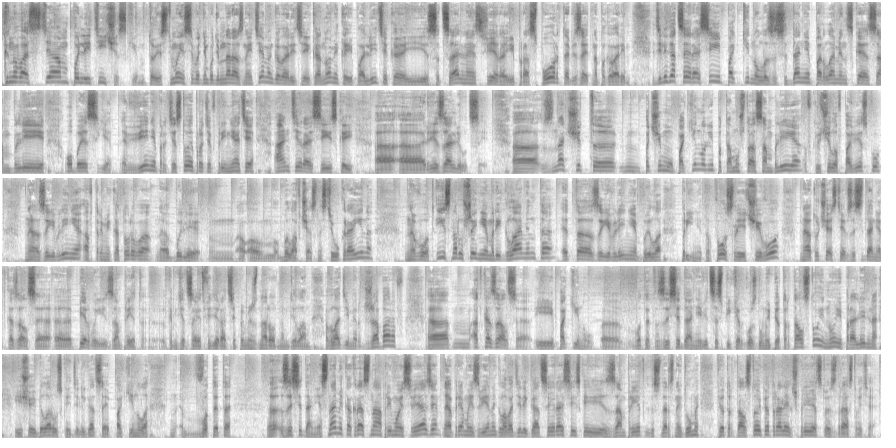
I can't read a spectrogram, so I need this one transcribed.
к новостям политическим. То есть мы сегодня будем на разные темы говорить. И экономика, и политика, и социальная сфера, и про спорт обязательно поговорим. Делегация России покинула заседание парламентской ассамблеи ОБСЕ в Вене, протестуя против принятия антироссийской а, а, резолюции. А, значит, э, почему покинули? Потому что ассамблея включила в повестку а, заявление, авторами которого а, были была в частности Украина. Вот. И с нарушением регламента это заявление было принято. После чего от участия в заседании отказался э, первый зампред э, Комитета Совета Федерации по международным делам Владимир Джабаров. Э, отказался и покинул вот это заседание вице-спикер Госдумы Петр Толстой. Ну и параллельно еще и белорусская делегация покинула вот это Э, заседание. С нами как раз на прямой связи, э, прямо из Вены, глава делегации российской, зампред Государственной Думы Петр Толстой. Петр Олегович, приветствую, здравствуйте.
